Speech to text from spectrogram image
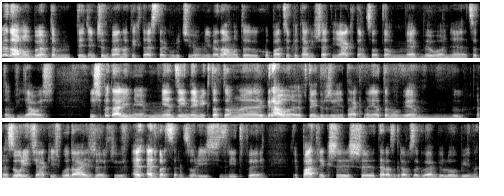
wiadomo, byłem tam tydzień czy dwa na tych testach, wróciłem i wiadomo, to chłopacy pytali w szatni, jak tam, co tam, jak było, nie, co tam widziałeś. I się pytali mnie między innymi, kto tam e, grał e, w tej drużynie, tak? No i ja to mówiłem, był Razulic jakiś bodajże, czy Ed- Edward Razulic z Litwy, Patryk Krzyż e, teraz gra w Zagłębiu Lubin.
